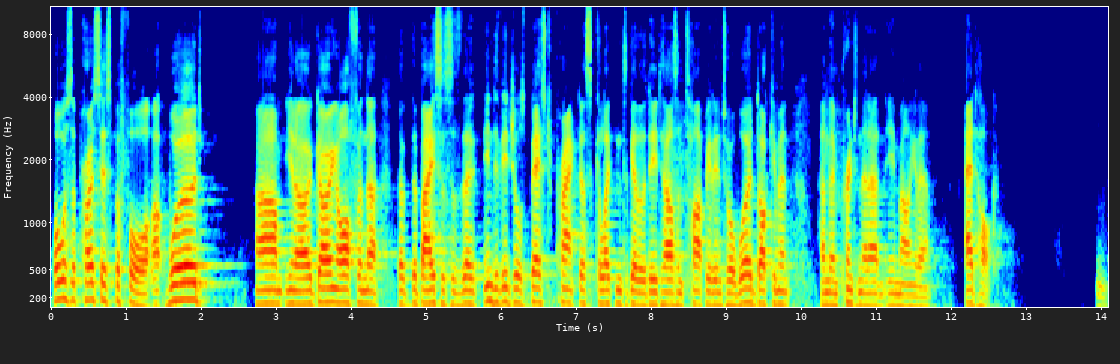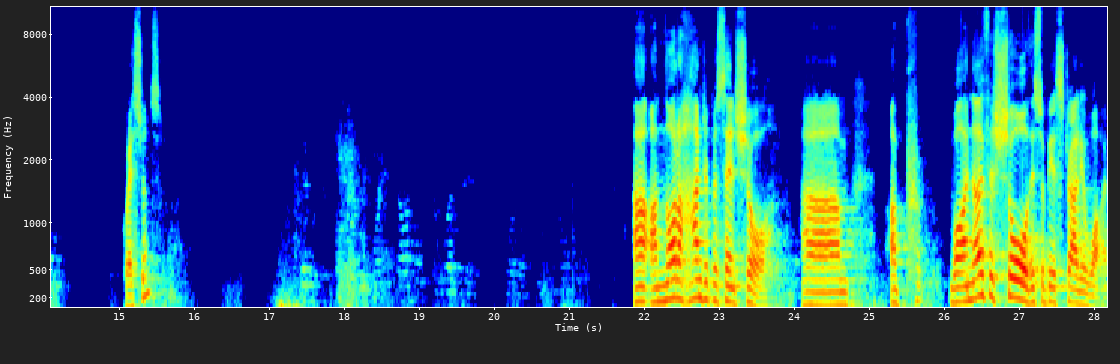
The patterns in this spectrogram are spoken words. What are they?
What was the process before? Uh, Word, um, you know, going off on the, the, the, basis of the individual's best practice, collecting together the details and typing it into a Word document and then printing that out and emailing it out. Ad hoc. Hmm. Questions? Uh, I'm not 100% sure. Um, pr- well, I know for sure this would be Australia wide.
